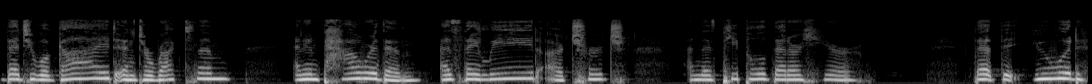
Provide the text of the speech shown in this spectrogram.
that you will guide and direct them and empower them as they lead our church and the people that are here. That, that you would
